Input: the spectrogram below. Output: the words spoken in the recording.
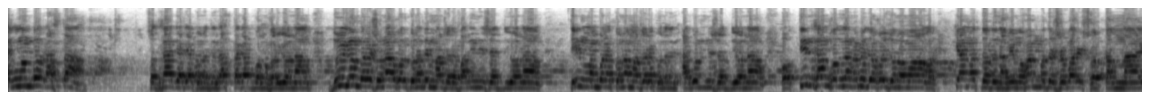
এক নম্বর রাস্তা। সদকা জারিয়া কোনোদিন রাস্তাঘাট বন্ধ করিও না। দুই নম্বরে সোনা হল কোনোদিন মানুষের পানি নিষেধ দিও না। তিন নম্বরে কোনো মানুষের কোনোদিন আগুন নিষেধ দিও না। ও তিন কাম করলাম আমি যখন আমার কেমন দিন আমি মোহাম্মদের সুপারিশ করতাম নাই।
